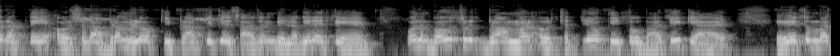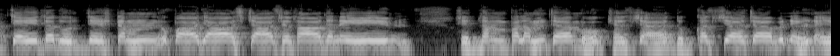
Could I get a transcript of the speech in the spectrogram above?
रखते और सदा ब्रह्मलोक की प्राप्ति के साधन में लगे रहते हैं, उन बहुश्रुत ब्राह्मण और क्षत्रियों की तो बात ही क्या है? हेतु तदुद्दिष्टम उपायाश्चाश साधने। सिद्धम फलम च मोक्ष दुख से च निर्णय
